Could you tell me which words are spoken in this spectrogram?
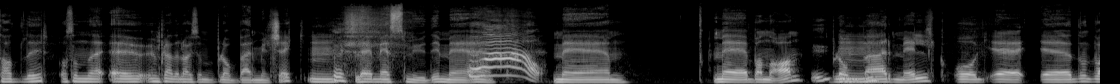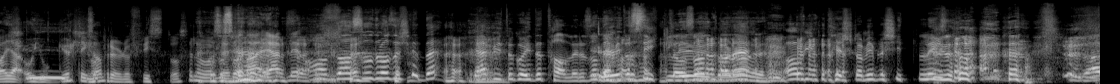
dadler og sånn eh, Hun pleide å lage sånn blåbærmilkshake. Mm. Med smoothie med, Wow! med, med banan, blåbær, melk og, eh, eh, var jeg, og yoghurt. Ikke Nå prøver du å friste oss, eller hva? Så så jeg, jeg ble, å, da så du hva som skjedde? Jeg begynte å gå i detaljer og sånn. Jeg begynte å sikle og sånn. Var det, å, hvite T-skjorta mi ble skitten, liksom. Nei,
